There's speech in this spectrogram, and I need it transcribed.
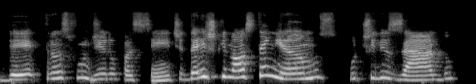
de transfundir o paciente, desde que nós tenhamos utilizado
